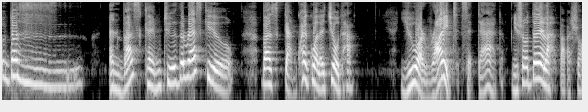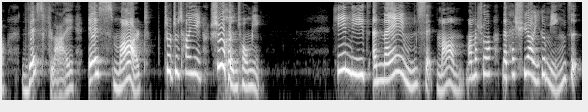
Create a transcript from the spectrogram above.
，"Buzz!" And Buzz came to the rescue. Buzz 赶快过来救他。you are right," said Dad. 你说对了，爸爸说。This fly is smart. 这只苍蝇是很聪明。He needs a name," said Mom. 妈妈说，那他需要一个名字。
